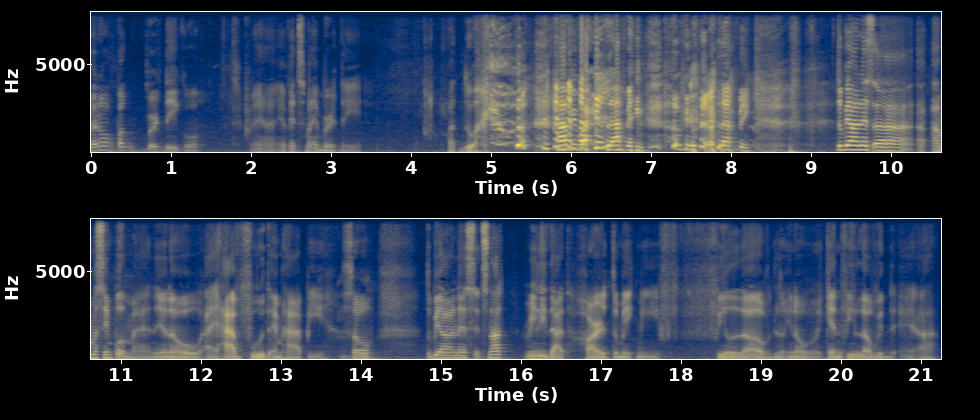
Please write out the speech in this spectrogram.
Pero pag birthday ko, yeah, if it's my birthday, what do I Happy you laughing? Happy you laughing? To be honest, uh, I'm a simple man, you know. I have food, I'm happy. So, to be honest, it's not really that hard to make me f- feel loved. You know, I can feel love with. Uh,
